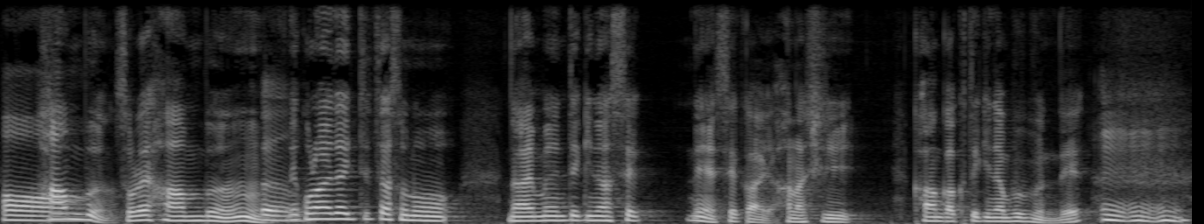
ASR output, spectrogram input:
半分、それ半分、うんで、この間言ってたその内面的なせ、ね、世界、話、感覚的な部分で、うんうんうん。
